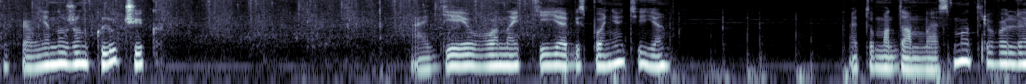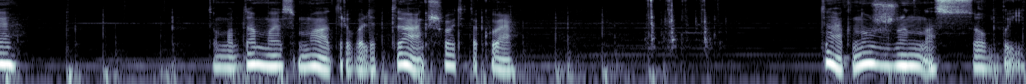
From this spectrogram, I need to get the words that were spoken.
Так, а мне нужен ключик. Где его найти, я без понятия. Эту мадам мы осматривали. Эту мадам мы осматривали. Так, что это такое? Так, нужен особый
